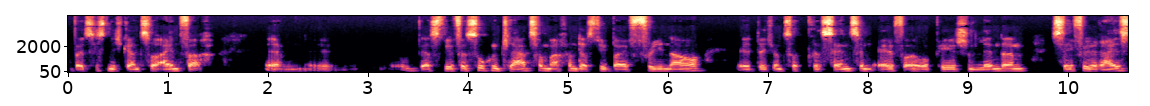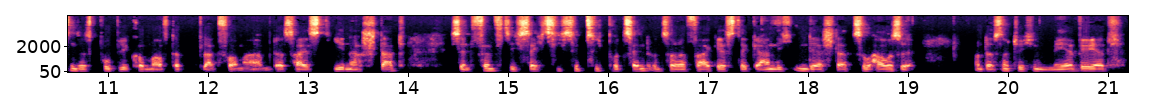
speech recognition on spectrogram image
Aber es ist nicht ganz so einfach. Ähm, äh, dass wir versuchen klarzumachen, dass wir bei FreeNow äh, durch unsere Präsenz in elf europäischen Ländern sehr viel reisendes Publikum auf der Plattform haben. Das heißt, je nach Stadt sind 50, 60, 70 Prozent unserer Fahrgäste gar nicht in der Stadt zu Hause. Und das ist natürlich ein Mehrwert,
